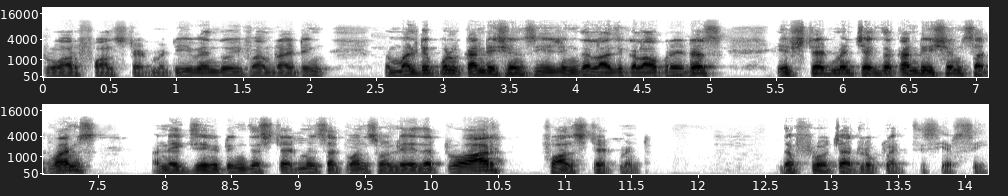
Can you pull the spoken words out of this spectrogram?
true or false statement. Even though if I'm writing the multiple conditions using the logical operators, if statement check the conditions at once and executing the statements at once only, either true or false statement. The flow chart look like this here, see.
